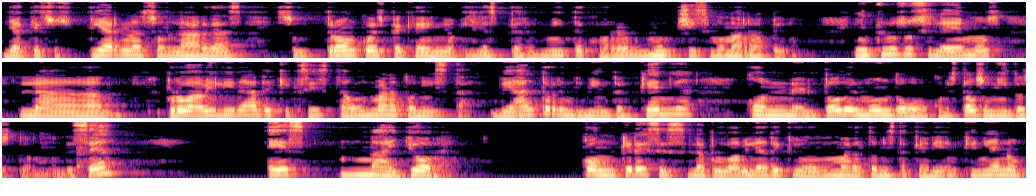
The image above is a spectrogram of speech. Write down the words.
ya que sus piernas son largas, su tronco es pequeño y les permite correr muchísimo más rápido. Incluso si leemos la probabilidad de que exista un maratonista de alto rendimiento en Kenia con el, todo el mundo o con Estados Unidos, donde sea, es mayor con creces la probabilidad de que un maratonista keniano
